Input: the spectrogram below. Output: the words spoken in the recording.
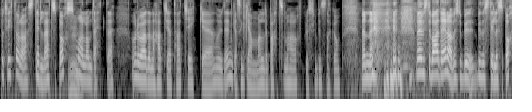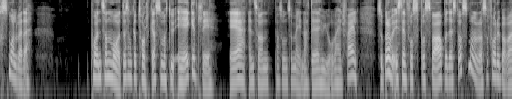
på Twitter da, stille et spørsmål Mm. om dette. Om det var denne Hadia Tajik eh, Det er en ganske gammel debatt som vi har plutselig begynt å snakke om. Men, men hvis det var det, da, hvis du begynner å stille spørsmål ved det, på en sånn måte som kan tolkes som at du egentlig er en sånn person som mener at det hun gjorde, var helt feil, så bare istedenfor å få svar på det spørsmålet, da, så får du bare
